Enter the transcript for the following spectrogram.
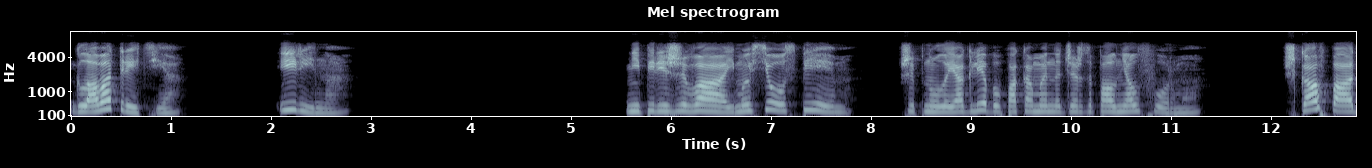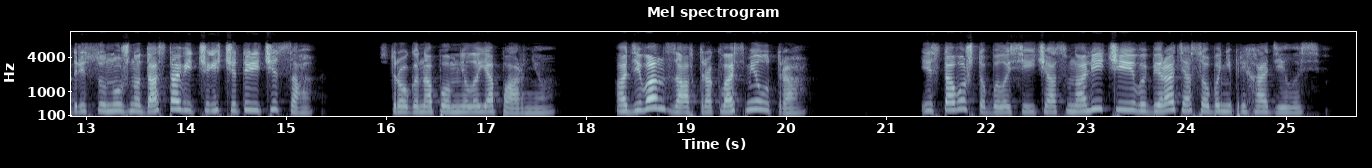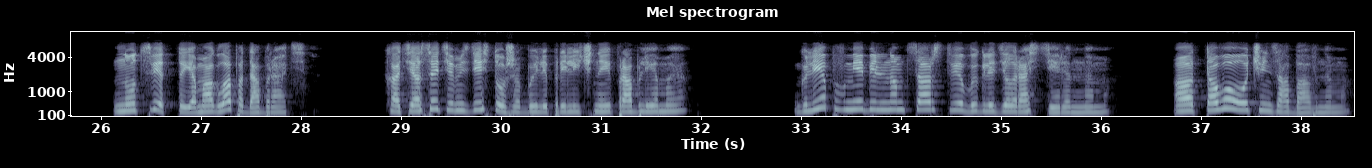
Глава третья. Ирина. «Не переживай, мы все успеем», — шепнула я Глебу, пока менеджер заполнял форму. «Шкаф по адресу нужно доставить через четыре часа», — строго напомнила я парню. «А диван завтра к восьми утра». Из того, что было сейчас в наличии, выбирать особо не приходилось. Но цвет-то я могла подобрать хотя с этим здесь тоже были приличные проблемы. Глеб в мебельном царстве выглядел растерянным, а оттого очень забавным.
